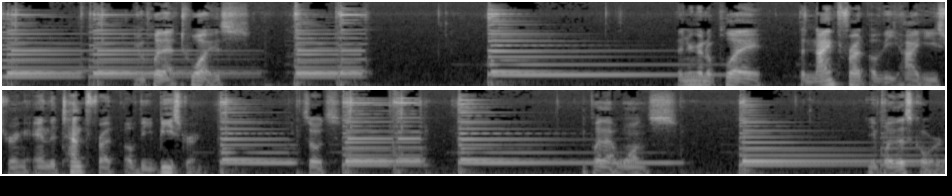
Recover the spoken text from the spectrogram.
You're going to play that twice. Then you're going to play the 9th fret of the high E string and the tenth fret of the B string. So it's you play that once. You play this chord.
